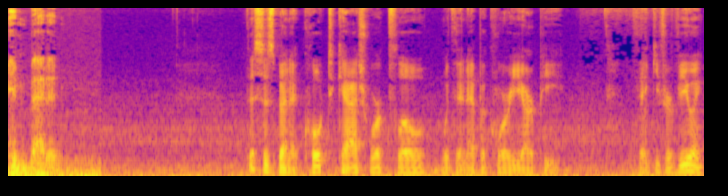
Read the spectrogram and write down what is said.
embedded. This has been a quote to cash workflow within Epicor ERP. Thank you for viewing.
